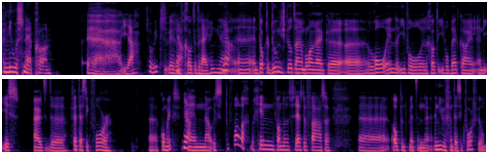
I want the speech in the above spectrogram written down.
een nieuwe snap gewoon. Eh, ja, Zoiets. weer een Ja. grote dreiging. Ja. Ja. Eh, en Dr. Doom die speelt daar een belangrijke eh, rol in, de, evil, de grote evil bad guy. En die is uit de Fantastic Four eh, comics. Ja. En nou is toevallig begin van de zesde fase eh, opent met een, eh, een nieuwe Fantastic Four film.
